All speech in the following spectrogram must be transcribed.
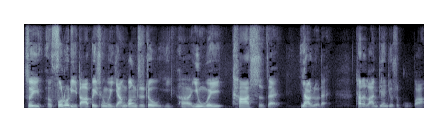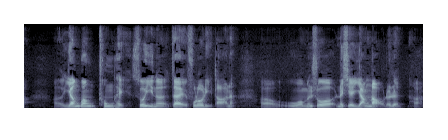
所以，呃，佛罗里达被称为“阳光之州”，一啊，因为它是在亚热带，它的南边就是古巴，呃，阳光充沛，所以呢，在佛罗里达呢。啊，我们说那些养老的人啊，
